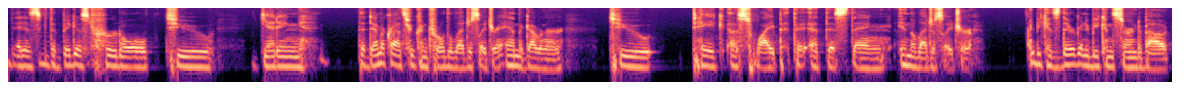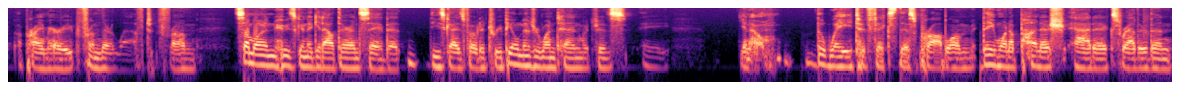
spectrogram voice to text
that is the biggest hurdle to getting the Democrats who control the legislature and the governor to take a swipe at, the, at this thing in the legislature because they're going to be concerned about a primary from their left, from someone who's going to get out there and say that these guys voted to repeal Measure 110, which is a, you know, the way to fix this problem. They want to punish addicts rather than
